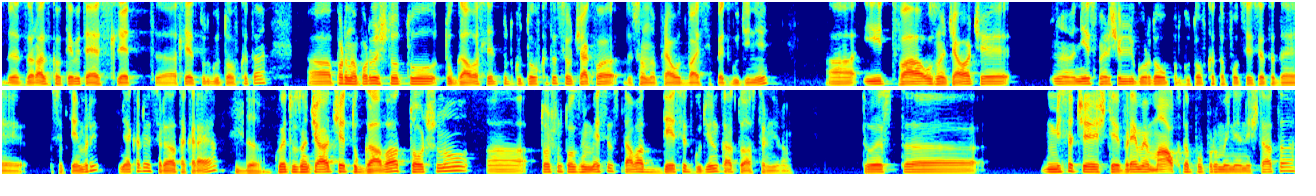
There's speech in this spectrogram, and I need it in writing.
за разлика от тебе, тя е след, след подготовката. Първо на първо, защото тогава след подготовката се очаква да съм направил 25 години. И това означава, че ние сме решили гордо подготовката в сесията да е септември, някъде, средата края, да. което означава, че тогава точно, а, точно този месец става 10 години, както аз тренирам. Тоест, а, мисля, че ще е време малко да попроменя нещата.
